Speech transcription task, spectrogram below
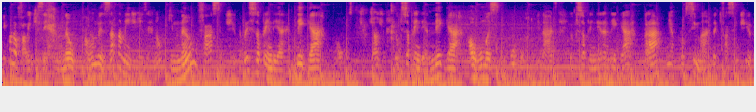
E quando eu falo em dizer não, falando exatamente em dizer não, que não faz sentido, eu preciso aprender a negar alguns pedidos de ajuda. Eu preciso aprender a negar algumas oportunidades. Eu preciso aprender a negar para me aproximar da que faz sentido,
